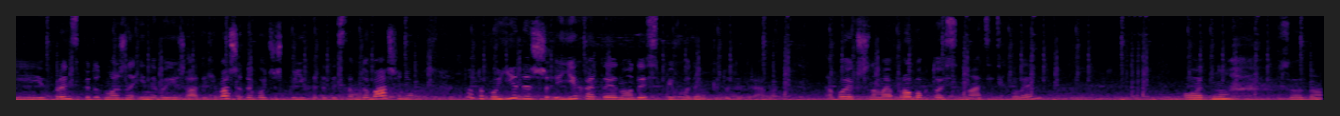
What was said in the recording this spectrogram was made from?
і в принципі тут можна і не виїжджати. Хіба що ти хочеш поїхати десь там до башення, то тако їдеш, їхати ну десь півгодинки туди треба. Або якщо немає пробок, то 17 хвилин. От, ну, все одно.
